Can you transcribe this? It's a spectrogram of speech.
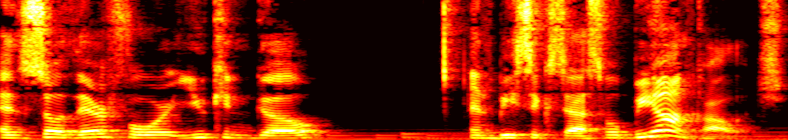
And so, therefore, you can go and be successful beyond college.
